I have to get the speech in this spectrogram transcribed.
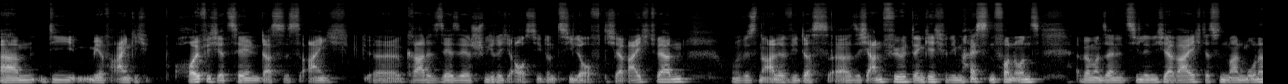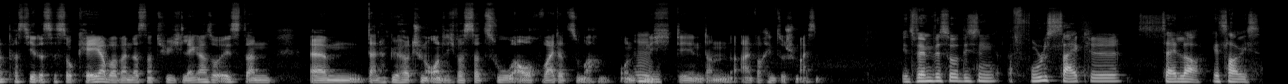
ähm, die mir eigentlich häufig erzählen, dass es eigentlich äh, gerade sehr, sehr schwierig aussieht und Ziele oft nicht erreicht werden und wir wissen alle, wie das äh, sich anfühlt, denke ich, für die meisten von uns. Wenn man seine Ziele nicht erreicht, das in mal einen Monat passiert, ist das okay. Aber wenn das natürlich länger so ist, dann, ähm, dann gehört schon ordentlich was dazu, auch weiterzumachen und mhm. nicht den dann einfach hinzuschmeißen. Jetzt, wenn wir so diesen Full-Cycle-Seller, jetzt habe ich es,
